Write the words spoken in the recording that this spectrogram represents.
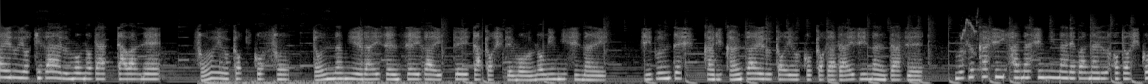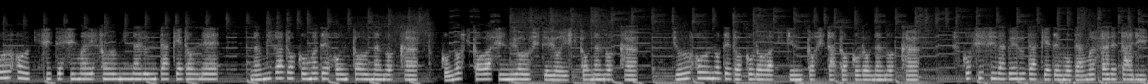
える余地があるものだったわね。そういう時こそ、どんなに偉い先生が言っていたとしても鵜呑みにしない。自分でしっかり考えるということが大事なんだぜ。難しい話になればなるほど思考放棄してしまいそうになるんだけどね。何がどこまで本当なのか、この人は信用して良い人なのか、情報の出所はきちんとしたところなのか、少し調べるだけでも騙されたり、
